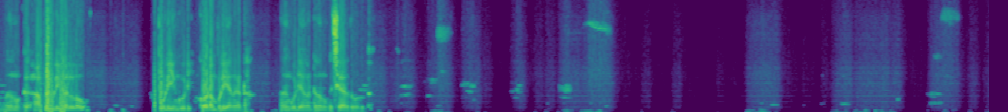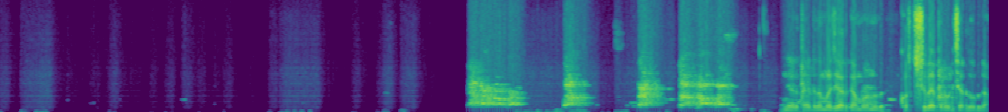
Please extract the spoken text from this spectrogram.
അപ്പോൾ നമുക്ക് ആ പുളി വെള്ളവും പുളിയും കൂടി കുടംപുളിയാണ് കേട്ടോ. അതും കൂടി അങ്ങോട്ട് നമുക്ക് ചേർത്ത് കൊടുക്കാം. ഇനി അടുത്തായിട്ട് നമ്മൾ ചേർക്കാൻ പോകുന്നത് കുറച്ച് വേപ്പില കൂടി ചേർത്ത് കൊടുക്കുക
